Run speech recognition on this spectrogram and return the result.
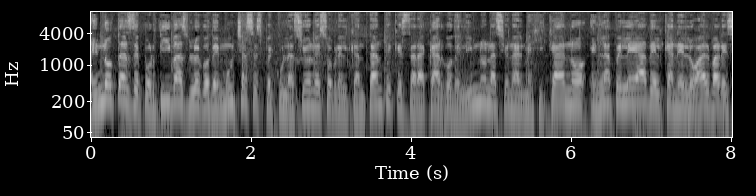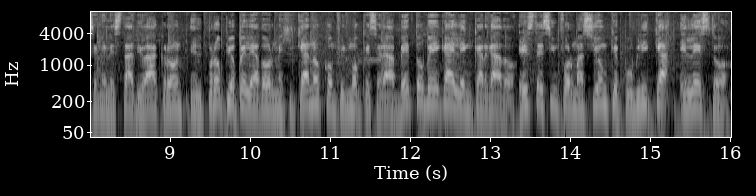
En notas deportivas, luego de muchas especulaciones sobre el cantante que estará a cargo del himno nacional mexicano en la pelea del Canelo Álvarez en el estadio Akron, el propio peleador mexicano confirmó que será Beto Vega el encargado. Esta es información que publica El Esto.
